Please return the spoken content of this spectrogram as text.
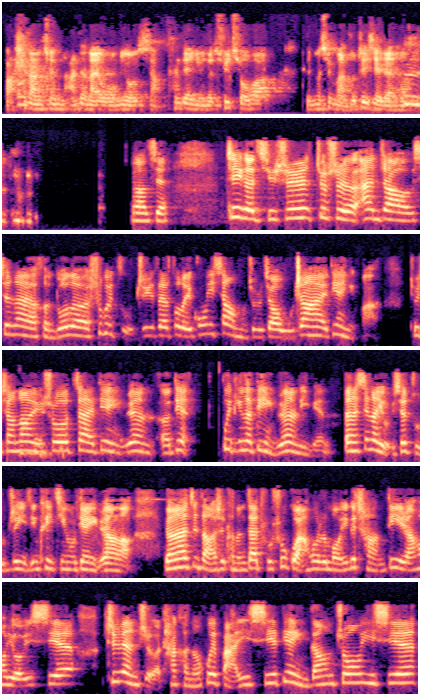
把视障人群拿进来，我们有想看电影的需求啊，怎么去满足这些人呢？嗯，了解，这个其实就是按照现在很多的社会组织在做的一个公益项目，就是叫无障碍电影嘛。就相当于说，在电影院，呃，电不一定在电影院里面，但是现在有一些组织已经可以进入电影院了。原来最早是可能在图书馆或者某一个场地，然后有一些志愿者，他可能会把一些电影当中一些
